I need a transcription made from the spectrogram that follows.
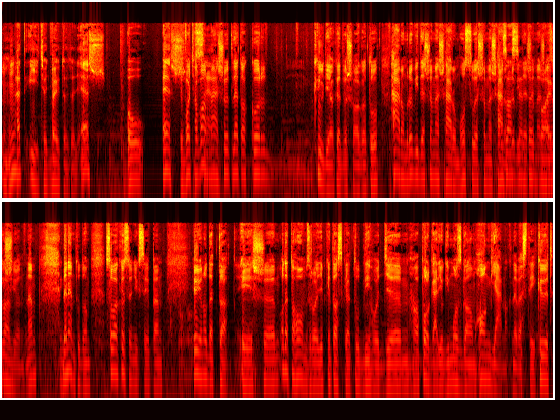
Uh-huh. Hát így, hogy beütött, hogy S, O, S. Vagy ha van más ötlet, akkor küldje a kedves hallgató. Három rövid SMS, három hosszú SMS, három az rövid jelent, SMS, az van. is jön, nem? De nem tudom. Szóval köszönjük szépen. Jöjjön Odetta, és uh, Odetta Holmesról egyébként azt kell tudni, hogy uh, a polgárjogi mozgalom hangjának nevezték őt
